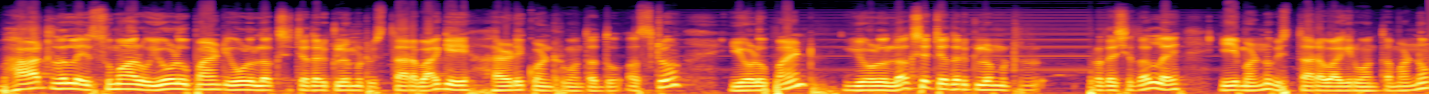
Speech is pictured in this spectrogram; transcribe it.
ಭಾರತದಲ್ಲಿ ಸುಮಾರು ಏಳು ಪಾಯಿಂಟ್ ಏಳು ಲಕ್ಷ ಚದರ ಕಿಲೋಮೀಟರ್ ವಿಸ್ತಾರವಾಗಿ ಹರಡಿಕೊಂಡಿರುವಂಥದ್ದು. ಅಷ್ಟು ಏಳು ಪಾಯಿಂಟ್ ಏಳು ಲಕ್ಷ ಚದರ ಕಿಲೋಮೀಟರ್ ಪ್ರದೇಶದಲ್ಲೇ ಈ ಮಣ್ಣು ವಿಸ್ತಾರವಾಗಿರುವಂಥ ಮಣ್ಣು.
